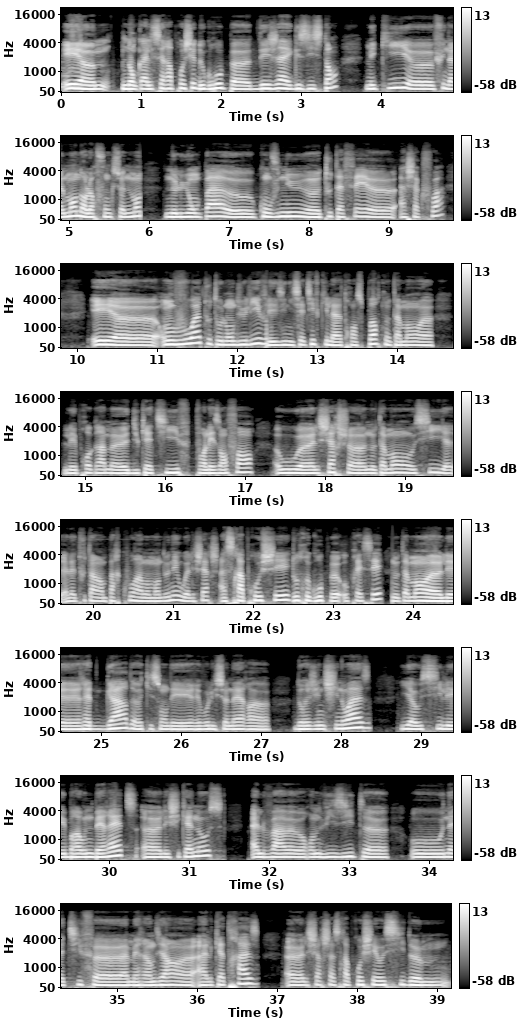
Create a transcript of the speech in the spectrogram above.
Et euh, donc, elle s'est rapprochée de groupes euh, déjà existants, mais qui, euh, finalement, dans leur fonctionnement, ne lui ont pas convenu tout à fait à chaque fois. Et on voit tout au long du livre les initiatives qui la transportent, notamment les programmes éducatifs pour les enfants, où elle cherche notamment aussi, elle a tout un parcours à un moment donné où elle cherche à se rapprocher d'autres groupes oppressés, notamment les Red Guard, qui sont des révolutionnaires d'origine chinoise. Il y a aussi les Brown Berets, euh, les Chicanos. Elle va euh, rendre visite euh, aux natifs amérindiens à Alcatraz. elle cherche à se rapprocher aussi de,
